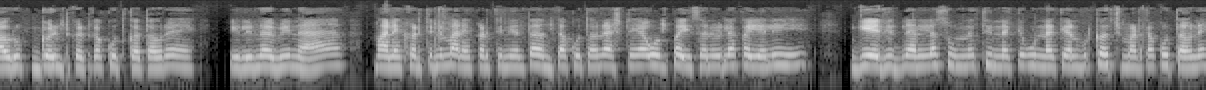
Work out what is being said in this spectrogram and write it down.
ಅವರು ಗಂಟು ಕಟ್ಕ ಕೂತ್ಕೋತವ್ರೆ. ಇಲ್ಲಿ ನವೀನ, ಮನೆ ಕಟ್ತೀನಿ ಮನೆ ಕಟ್ತೀನಿ ಅಂತ ಅಂತ ಕೂತವ್ನೆ ಅಷ್ಟೇ. ಒಂದು ಪೈಸೆನೂ ಇಲ್ಲ ಕೈಯಲ್ಲಿ. ಗೇದಿದ್ನೆಲ್ಲ ಸುಮ್ಮನೆ ತಿನ್ನಕ್ಕೆ, ಉಣ್ಣಕ್ಕೆ ಅಂದ್ಬಿಟ್ಟು ಖರ್ಚು ಮಾಡ್ತಾ ಕೂತವ್ನೆ.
